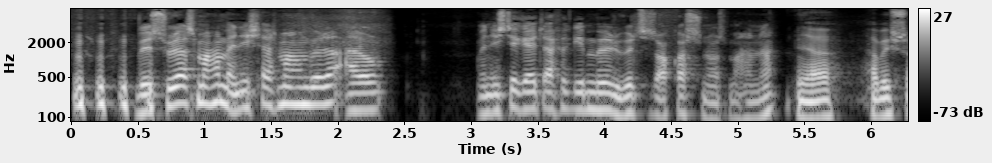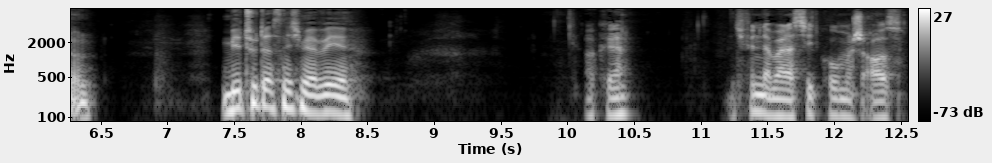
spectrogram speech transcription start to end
Willst du das machen, wenn ich das machen würde? Also, wenn ich dir Geld dafür geben würde, würdest du es auch kostenlos machen, ne? Ja, habe ich schon. Mir tut das nicht mehr weh. Okay. Ich finde aber, das sieht komisch aus.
